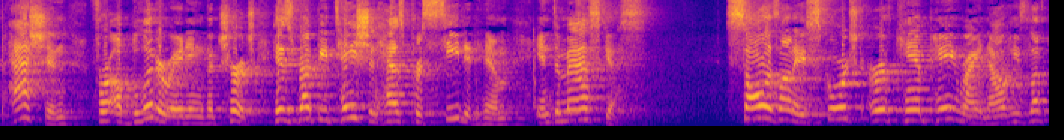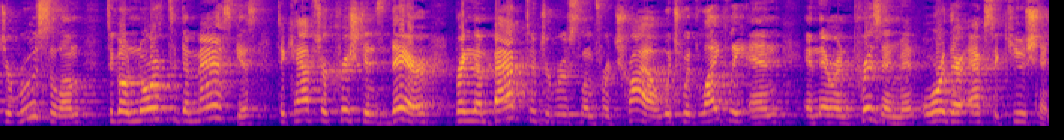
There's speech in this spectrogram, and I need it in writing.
passion for obliterating the church. His reputation has preceded him in Damascus. Saul is on a scorched earth campaign right now. He's left Jerusalem to go north to Damascus to capture Christians there, bring them back to Jerusalem for trial, which would likely end in their imprisonment or their execution.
